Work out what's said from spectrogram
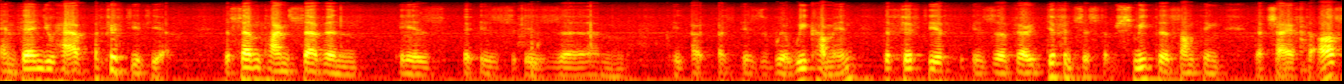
and then you have a fiftieth year. The seven times seven is is is um, Uh, uh, is where we come in. The 50th is a very different system. Shemitah is something that's shaykh to us.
